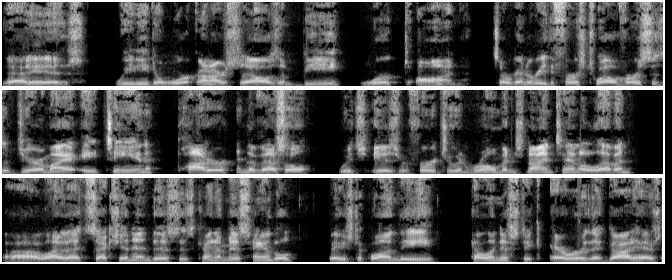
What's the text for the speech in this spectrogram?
That is, we need to work on ourselves and be worked on. So we're going to read the first 12 verses of Jeremiah 18, potter and the vessel, which is referred to in Romans 9, 10, 11. Uh, a lot of that section, and this is kind of mishandled based upon the Hellenistic error that God has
